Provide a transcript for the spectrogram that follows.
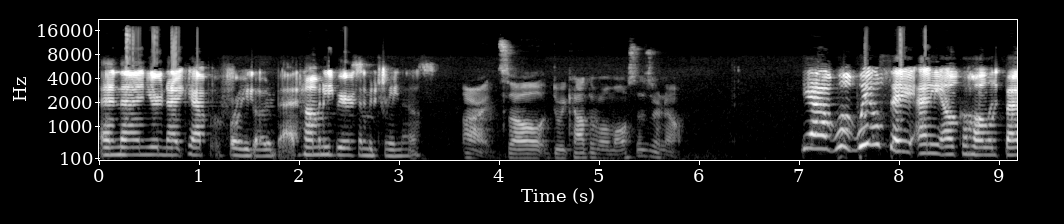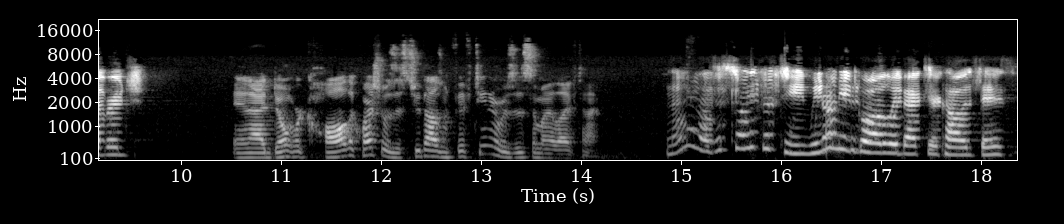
and then your nightcap before you go to bed. How many beers in between those? All right. So, do we count the mimosas or no? Yeah, we'll, we'll say any alcoholic beverage. And I don't recall the question. Was this 2015 or was this in my lifetime? No, no, no, just 2015. We don't need to go all the way back to your college days.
